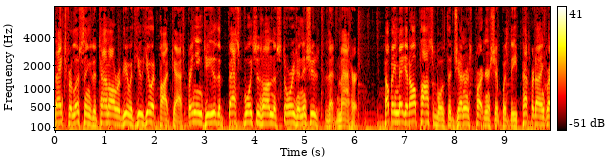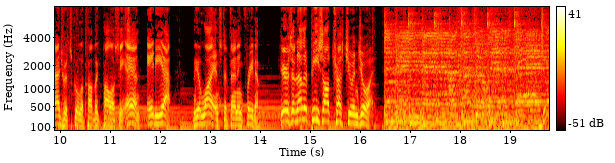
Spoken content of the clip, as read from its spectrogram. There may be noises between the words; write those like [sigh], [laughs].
Thanks for listening to the Town Hall Review with Hugh Hewitt podcast, bringing to you the best voices on the stories and issues that matter. Helping make it all possible is the generous partnership with the Pepperdine Graduate School of Public Policy and ADF, the Alliance Defending Freedom. Here's another piece I'll trust you enjoy. Doing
